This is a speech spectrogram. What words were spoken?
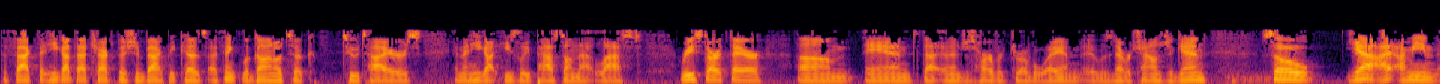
the fact that he got that track position back because I think Logano took two tires, and then he got easily passed on that last restart there, um, and that and then just Harvick drove away, and it was never challenged again. So yeah, I, I mean,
